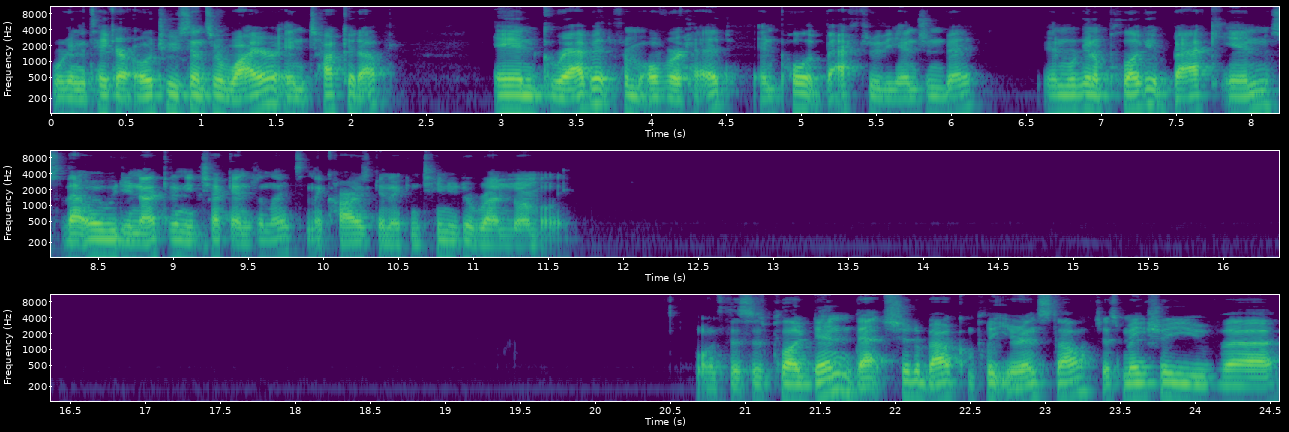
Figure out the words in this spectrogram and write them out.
We're going to take our O2 sensor wire and tuck it up and grab it from overhead and pull it back through the engine bay. And we're going to plug it back in so that way we do not get any check engine lights and the car is going to continue to run normally. Once this is plugged in, that should about complete your install. Just make sure you've uh,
